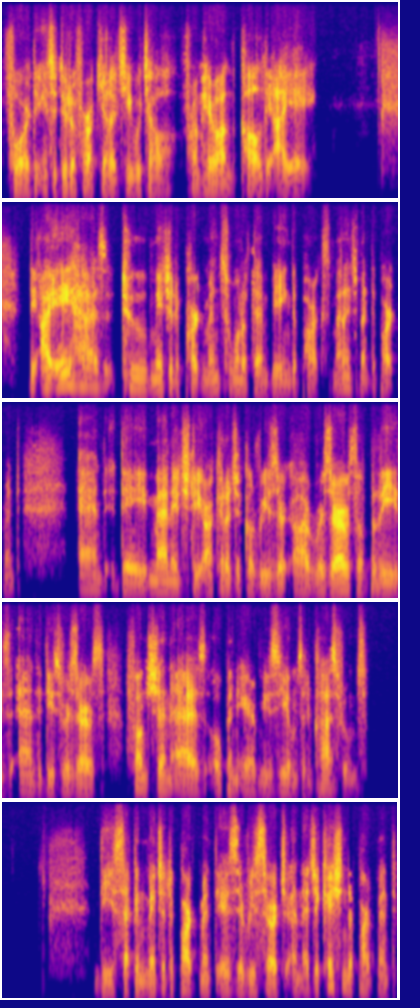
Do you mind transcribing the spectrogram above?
for the Institute of Archaeology, which I'll from here on call the IA. The IA has two major departments, one of them being the Parks Management Department, and they manage the archaeological reser uh, reserves of Belize, and these reserves function as open-air museums and classrooms. The second major department is the Research and Education Department,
